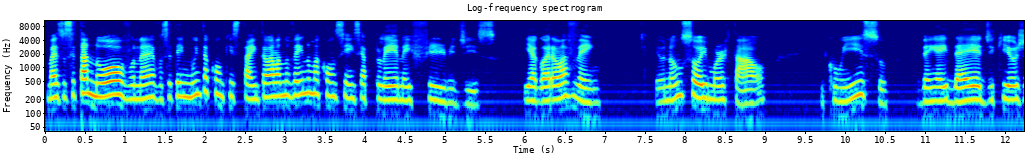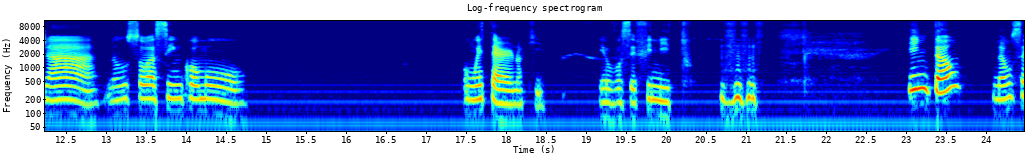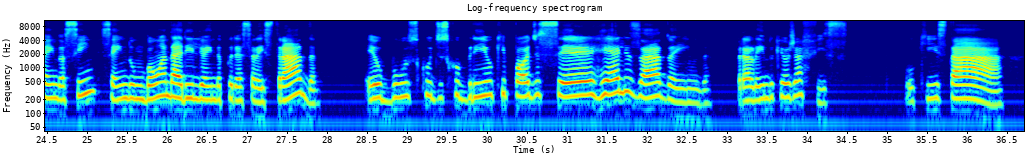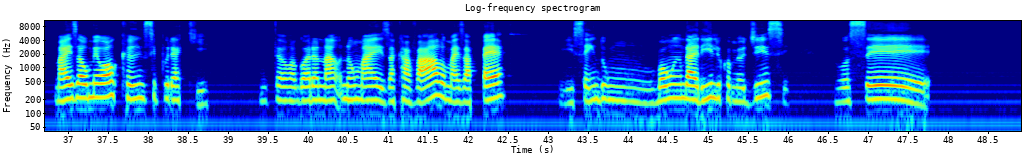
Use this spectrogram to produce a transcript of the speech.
mas você está novo, né? Você tem muito a conquistar. Então ela não vem numa consciência plena e firme disso. E agora ela vem. Eu não sou imortal. E com isso vem a ideia de que eu já não sou assim como um eterno aqui. Eu vou ser finito. então, não sendo assim, sendo um bom andarilho ainda por essa estrada, eu busco descobrir o que pode ser realizado ainda, para além do que eu já fiz. O que está mais ao meu alcance por aqui. Então, agora não mais a cavalo, mas a pé, e sendo um bom andarilho, como eu disse, você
